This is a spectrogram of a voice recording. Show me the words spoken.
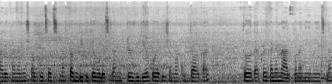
আর এখানে আমি সব গুছাচ্ছিলাম। তো আমি দিদিকে বলেছিলাম একটু ভিডিও করে দিস আমার খুব দরকার। তো দেখো এখানে আমি আলপনা দিয়ে নিয়েছিলাম।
